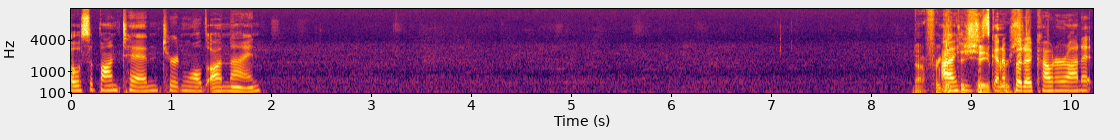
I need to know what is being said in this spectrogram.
Osip on 10, Turtenwald on 9. Not forget Uh, the he's just going to put a counter on it.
